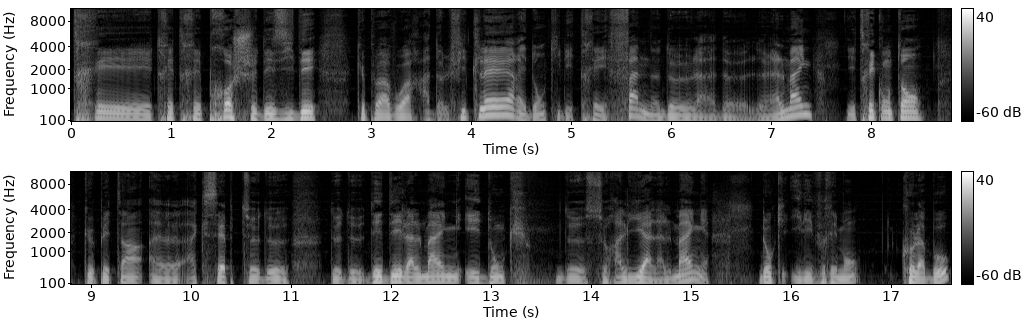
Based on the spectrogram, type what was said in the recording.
très très très proche des idées que peut avoir Adolf Hitler et donc il est très fan de l'Allemagne. Il est très content que Pétain euh, accepte de d'aider l'Allemagne et donc de se rallier à l'Allemagne. Donc il est vraiment collabo.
